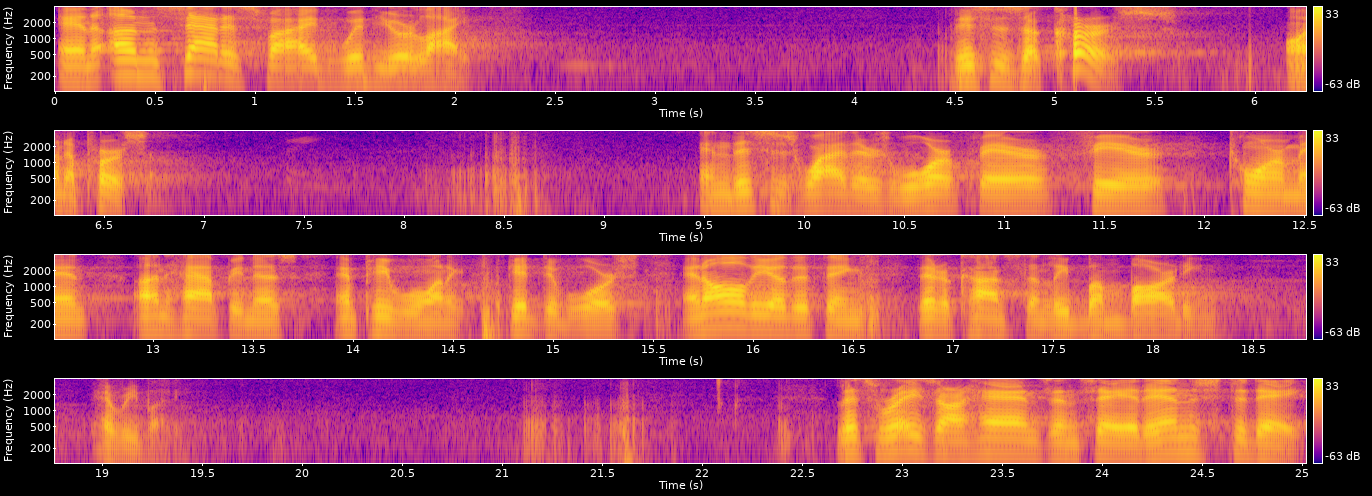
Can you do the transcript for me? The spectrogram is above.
and unsatisfied with your life. This is a curse on a person. And this is why there's warfare, fear, torment, unhappiness, and people want to get divorced, and all the other things that are constantly bombarding everybody. Let's raise our hands and say, It ends today.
